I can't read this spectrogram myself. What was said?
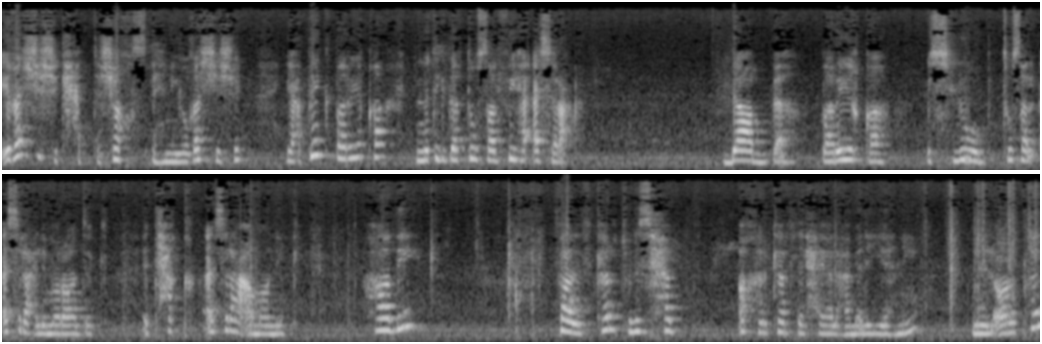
يغششك حتى شخص هني يغششك يعطيك طريقة إنه تقدر توصل فيها أسرع. دابة طريقة أسلوب توصل أسرع لمرادك تحقق أسرع امانيك هذه ثالث كرت ونسحب آخر كرت للحياة العملية هني من الأوراكل.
